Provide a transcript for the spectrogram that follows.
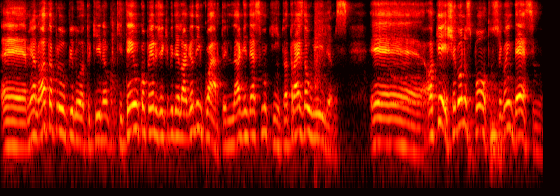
É, minha nota para o piloto que, não- que tem um companheiro de equipe dele largando em quarto, ele larga em 15, atrás da Williams. É, ok, chegou nos pontos, chegou em décimo.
